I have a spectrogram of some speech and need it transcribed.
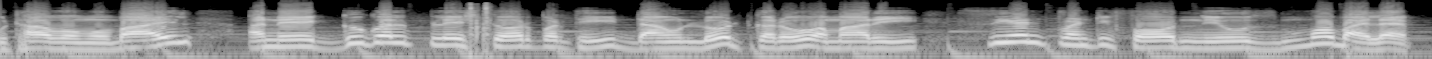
ઉઠાવો મોબાઈલ અને ગૂગલ પ્લે સ્ટોર પરથી ડાઉનલોડ કરો અમારી CN twenty four news mobile app.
